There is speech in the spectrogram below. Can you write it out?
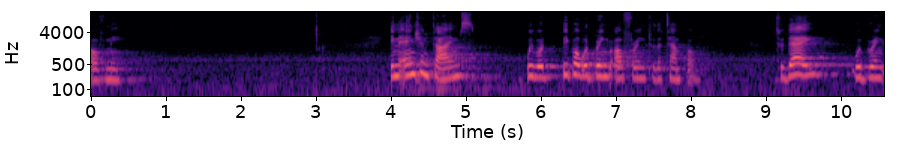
of me. In ancient times, we would, people would bring offering to the temple. Today, we bring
